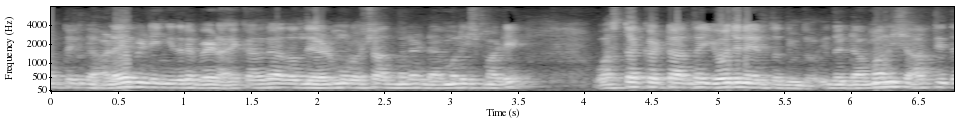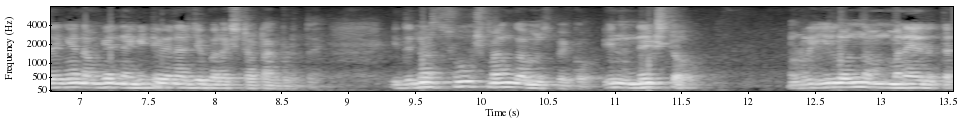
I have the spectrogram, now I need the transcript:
ಮತ್ತು ಇಲ್ಲಿ ಹಳೆ ಬಿಲ್ಡಿಂಗ್ ಇದ್ರೆ ಬೇಡ. ಯಾಕಂದರೆ ಅದೊಂದು ಎರಡು, ಮೂರು ವರ್ಷ ಆದಮೇಲೆ ಡ್ಯಾಮಲಿಷ್ ಮಾಡಿ ಹೊಸ್ದಾಗಿ ಕಟ್ಟ ಅಂತ ಯೋಜನೆ ಇರ್ತದೆ ನಿಮ್ಮದು ಇದು ಡಮಾಲಿಷ್ ಆಗ್ತಿದ್ದಂಗೆ ನಮಗೆ ನೆಗೆಟಿವ್ ಎನರ್ಜಿ ಬರೋಕ್ಕೆ ಸ್ಟಾರ್ಟ್ ಆಗಿಬಿಡುತ್ತೆ. ಇದನ್ನು ಸೂಕ್ಷ್ಮಂಗೆ ಗಮನಿಸ್ಬೇಕು. ಇನ್ನು ನೆಕ್ಸ್ಟು ನೋಡ್ರಿ, ಇಲ್ಲೊಂದು ನಮ್ಮ ಮನೆ ಇರುತ್ತೆ.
